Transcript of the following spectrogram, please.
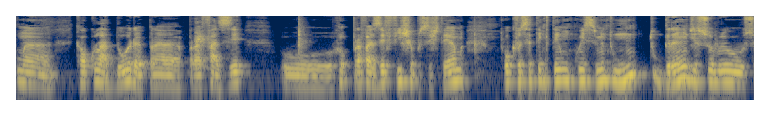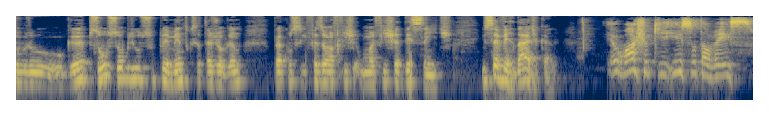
uma calculadora para fazer o para fazer ficha para o sistema ou que você tem que ter um conhecimento muito grande sobre o, sobre o, GURPS ou sobre o suplemento que você está jogando para conseguir fazer uma ficha, uma ficha decente. Isso é verdade, cara? Eu acho que isso talvez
